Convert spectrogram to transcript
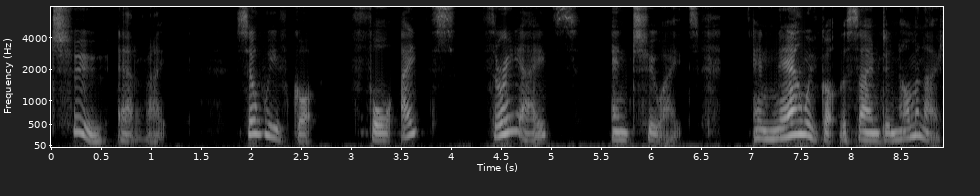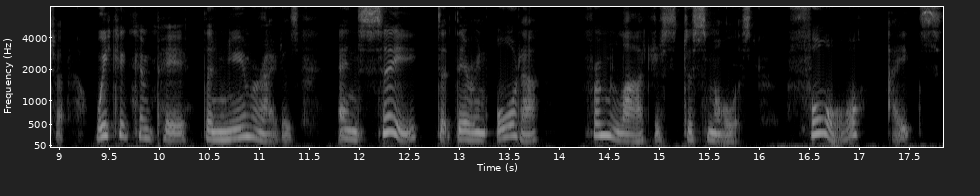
2 out of 8. So we've got 4 eighths, 3 eighths and 2 eighths. And now we've got the same denominator, we can compare the numerators and see that they're in order from largest to smallest. 4 eighths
